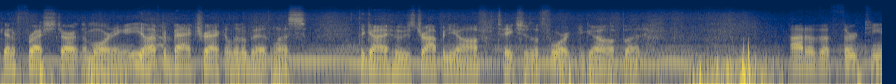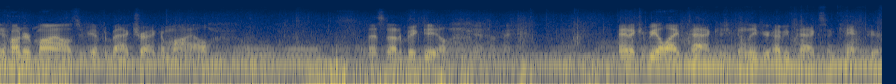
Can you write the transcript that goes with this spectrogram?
get a fresh start in the morning. You'll have to backtrack a little bit unless the guy who's dropping you off takes you to the fort and you go. But out of the 1,300 miles, if you have to backtrack a mile, that's not a big deal. Yeah, right. And it can be a light pack because you can leave your heavy packs in camp here.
